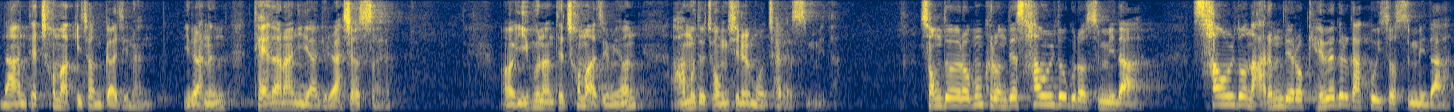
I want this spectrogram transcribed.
나한테 처맞기 전까지는. 이라는 대단한 이야기를 하셨어요. 어, 이분한테 처맞으면 아무도 정신을 못 차렸습니다. 성도 여러분, 그런데 사울도 그렇습니다. 사울도 나름대로 계획을 갖고 있었습니다.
